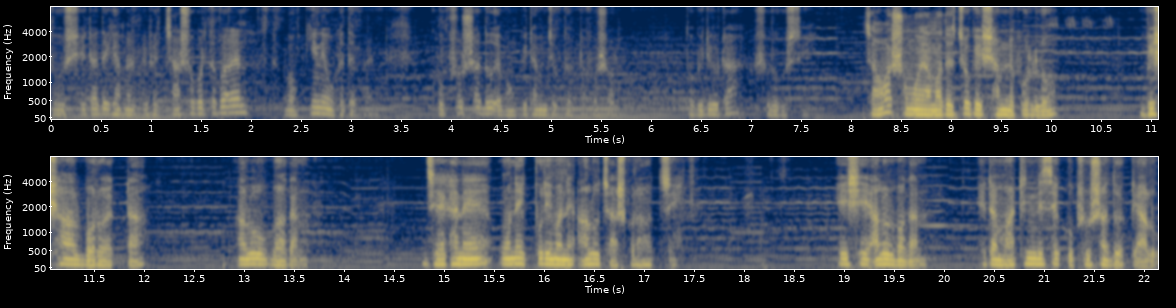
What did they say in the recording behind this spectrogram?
তো সেটা দেখে আপনার পেঁপে চাষও করতে পারেন এবং কিনেও খেতে পারেন। খুব সুস্বাদু এবং ভিটামিনযুক্ত একটা ফসল। তো ভিডিওটা শুরু করছি। যাওয়ার সময় আমাদের চোখের সামনে পড়ল বিশাল বড় একটা আলু বাগান, যেখানে অনেক পরিমাণে আলু চাষ করা হচ্ছে। এই সেই আলুর বাগান, এটা মাটির নিচে খুব সুস্বাদু একটি আলু।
